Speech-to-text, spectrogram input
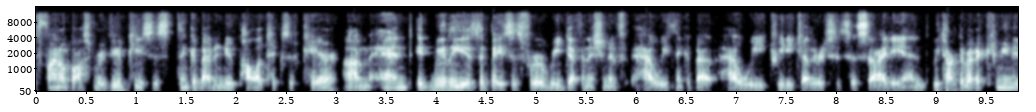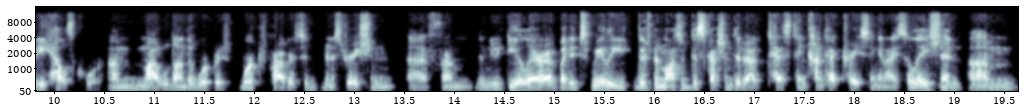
final Boston Review piece is think about a new politics of care, um, and it really is the basis for a redefinition of how we think about how we treat each other as a society. And we talked about a community health corps um, modeled on the Workers Work Progress Administration uh, from the New Deal era, but it's really there's been lots of discussions about testing, contact tracing, and isolation. Um,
